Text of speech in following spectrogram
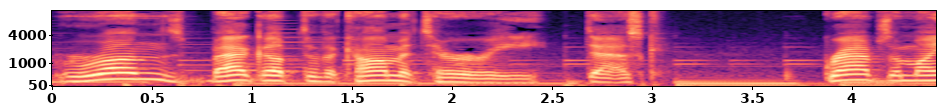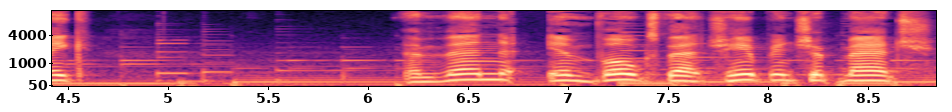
runs back up to the commentary desk, grabs a mic, and then invokes that championship match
